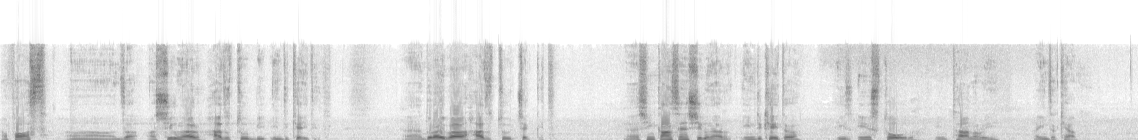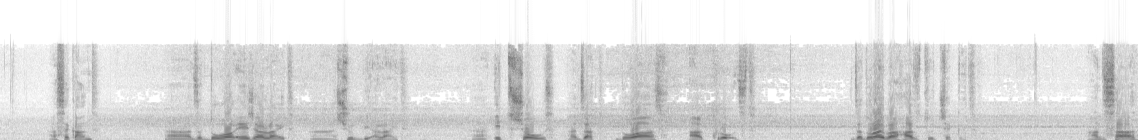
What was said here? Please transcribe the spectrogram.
Uh, First, uh, the uh, signal has to be indicated. Uh, driver has to check it. Uh, Shinkansen signal indicator is installed internally in the cab. Second, uh, the door edge light uh, should be alight. Uh, it shows uh, that doors are closed. The driver has to check it. And third,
